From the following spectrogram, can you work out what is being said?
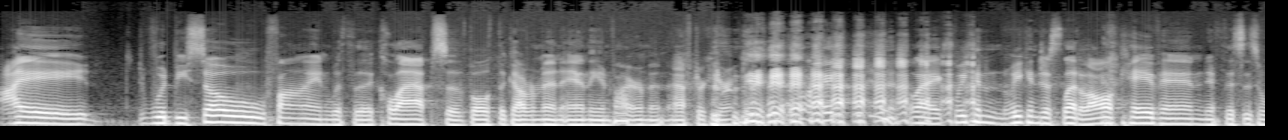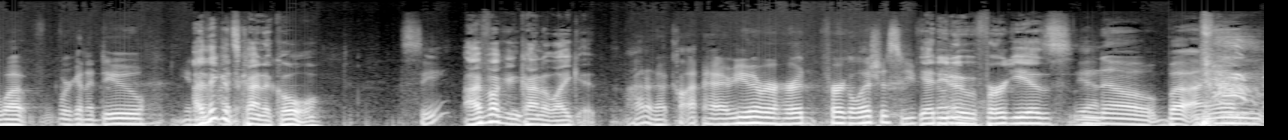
I would be so fine with the collapse of both the government and the environment after hearing like, like, we can we can just let it all cave in if this is what we're gonna do you know I think it's kind of cool. see I fucking kind of like it. I don't know have you ever heard Fergalicious you Yeah, do you know who Fergie is? Yeah. No, but I am.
